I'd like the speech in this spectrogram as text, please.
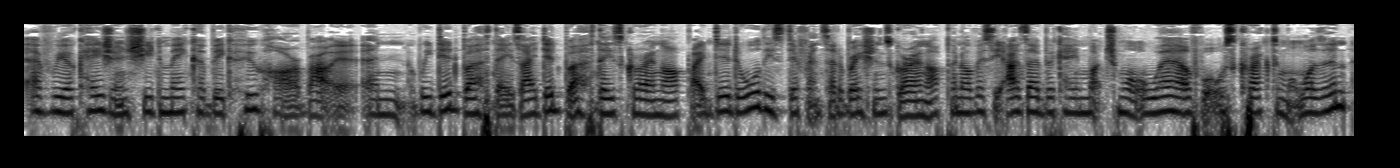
Every occasion, she'd make a big hoo ha about it. And we did birthdays. I did birthdays growing up. I did all these different celebrations growing up. And obviously, as I became much more aware of what was correct and what wasn't,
